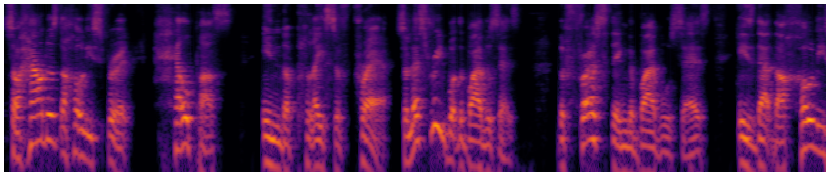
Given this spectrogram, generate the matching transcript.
So, how does the Holy Spirit help us in the place of prayer? So, let's read what the Bible says. The first thing the Bible says is that the Holy,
